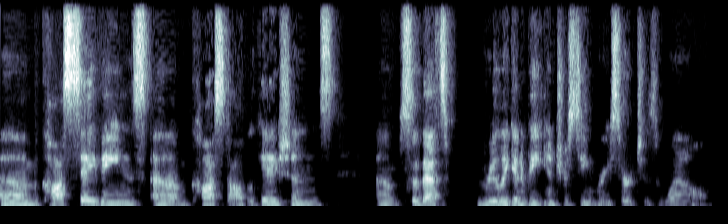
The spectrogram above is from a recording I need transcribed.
um, cost savings, um, cost obligations, um, so that's really going to be interesting research as well.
